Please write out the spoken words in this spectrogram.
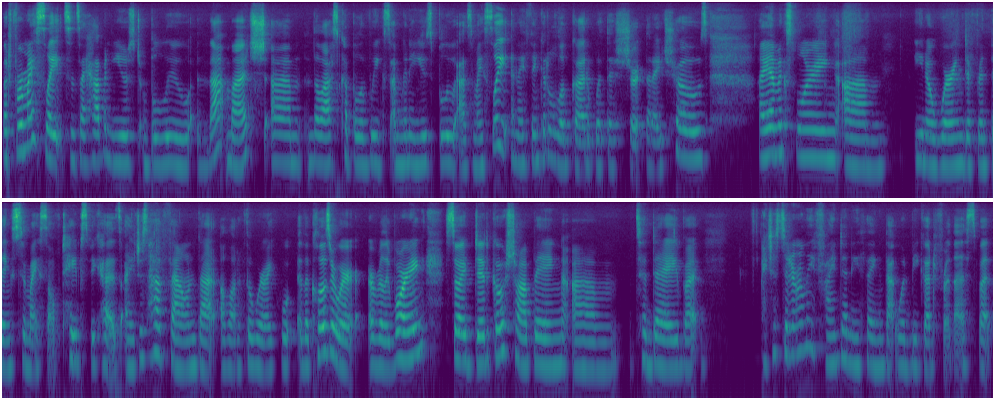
But for my slate, since I haven't used blue that much um, in the last couple of weeks, I'm going to use blue as my slate and I think it'll look good with this shirt that I chose. I am exploring um, you know, wearing different things to my self tapes because I just have found that a lot of the wear I, the clothes I wear are really boring. So I did go shopping um, today, but I just didn't really find anything that would be good for this. But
